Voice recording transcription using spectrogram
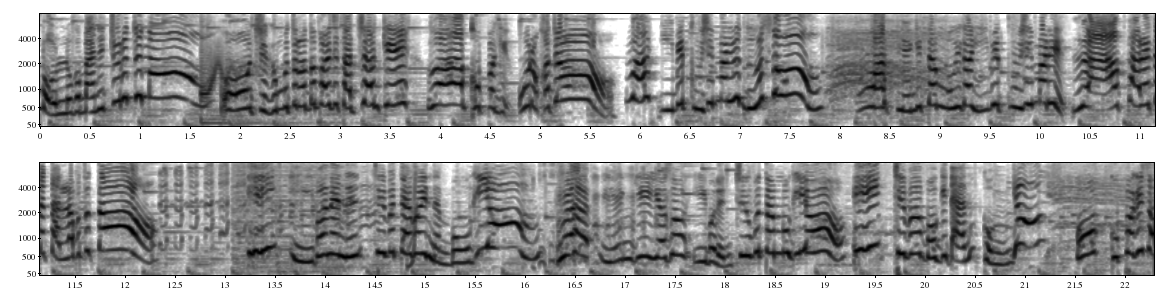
히히 몰로가 많이 줄었잖아. 어 지금부터라도 발치 닿지 않게. 우와 곱하기 5로 가자. 와 290마리로 늘었어. 우와 비행기 탄 모기가 290마리. 우와 팔에 다 달라붙었다. 히, 이번에는 튜브 타고 있는 모기요. 우와 비행기에 이어서 이번엔 튜브 탄 모기요. 히, 튜브 모기 단 공격 어 곱하기 4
